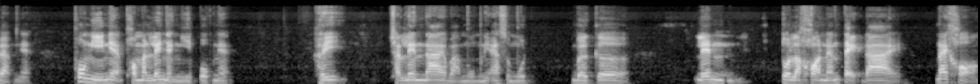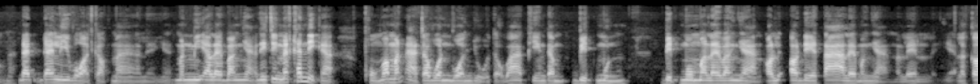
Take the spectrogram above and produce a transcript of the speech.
แบบเนี้ยพวกนี้เนี่ยพอมันเล่นอย่างนี้ปุ๊บเนี่ยเฮ้ยฉันเล่นได้ว่ะมุมนี้อะสมมติเบอร์เกอร์ เล่นตัวละครนั้นเตะได้ได้ของได้ได้ reward กลับมาอะไรเงี้ยมันมีอะไรบางอย่างจริงๆ mechanic อะผมว่ามันอาจจะวนๆอยู่แต่ว่าเพียงแต่บิดมุม บิดมุมอะไรบางอย่างเอาเอา data อะไรบางอย่างมาเล่นอะไรเงี้ยแล้วก็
